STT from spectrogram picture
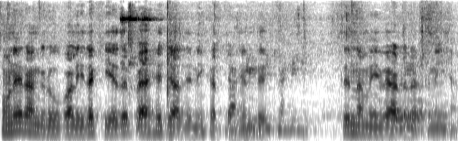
ਸੋਹਣੇ ਰੰਗ ਰੂਪ ਵਾਲੀ ਰੱਖੀਏ ਤੇ ਪੈਸੇ ਜ਼ਿਆਦਾ ਨਹੀਂ ਖਰਚਣੇ ਹੁੰਦੇ। ਤੇ ਨਵੀਂ ਵੈਟ ਰੱਖਣੀ ਆ।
